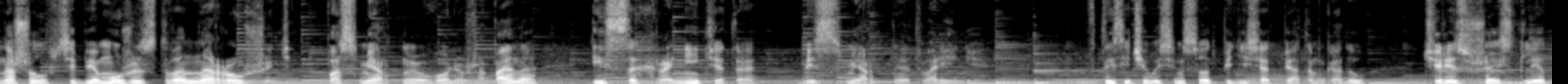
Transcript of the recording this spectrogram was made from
нашел в себе мужество нарушить посмертную волю Шопена и сохранить это бессмертное творение. В 1855 году, через шесть лет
